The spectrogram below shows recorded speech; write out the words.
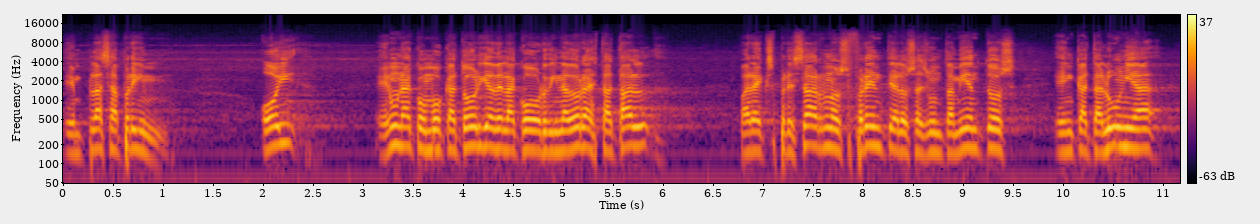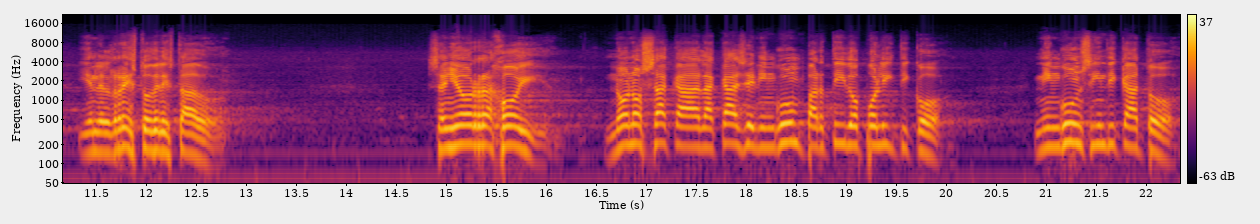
en Plaza Prim. Hoy en una convocatoria de la coordinadora estatal para expresarnos frente a los ayuntamientos en Cataluña y en el resto del Estado. Señor Rajoy, no nos saca a la calle ningún partido político, ningún sindicato.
